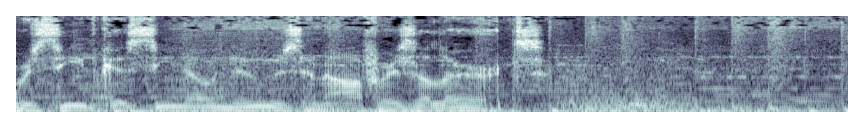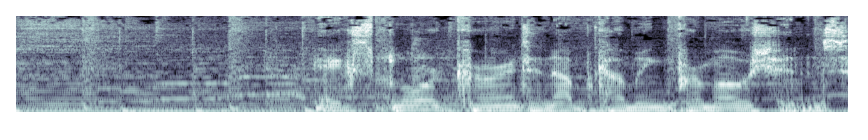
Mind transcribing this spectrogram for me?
Receive casino news and offers alerts. Explore current and upcoming promotions.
